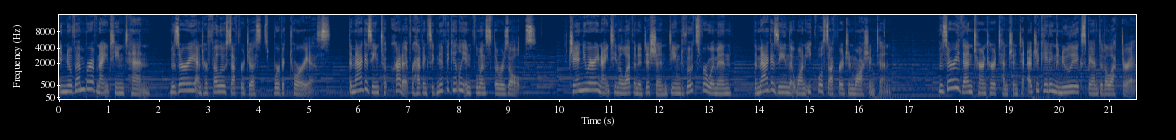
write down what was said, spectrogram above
In November of 1910, Missouri and her fellow suffragists were victorious. The magazine took credit for having significantly influenced the results. The January 1911 edition deemed Votes for Women the magazine that won equal suffrage in Washington. Missouri then turned her attention to educating the newly expanded electorate.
